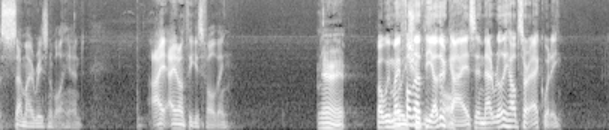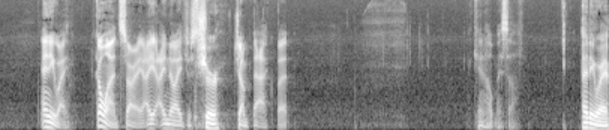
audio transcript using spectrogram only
a semi reasonable hand, I, I don't think he's folding. All right. But we might Well, fold out the other call. guys, and that really helps our equity. Anyway, Go on. Sorry, I, I know I just Sure. jumped back, but can't help myself. Anyway,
